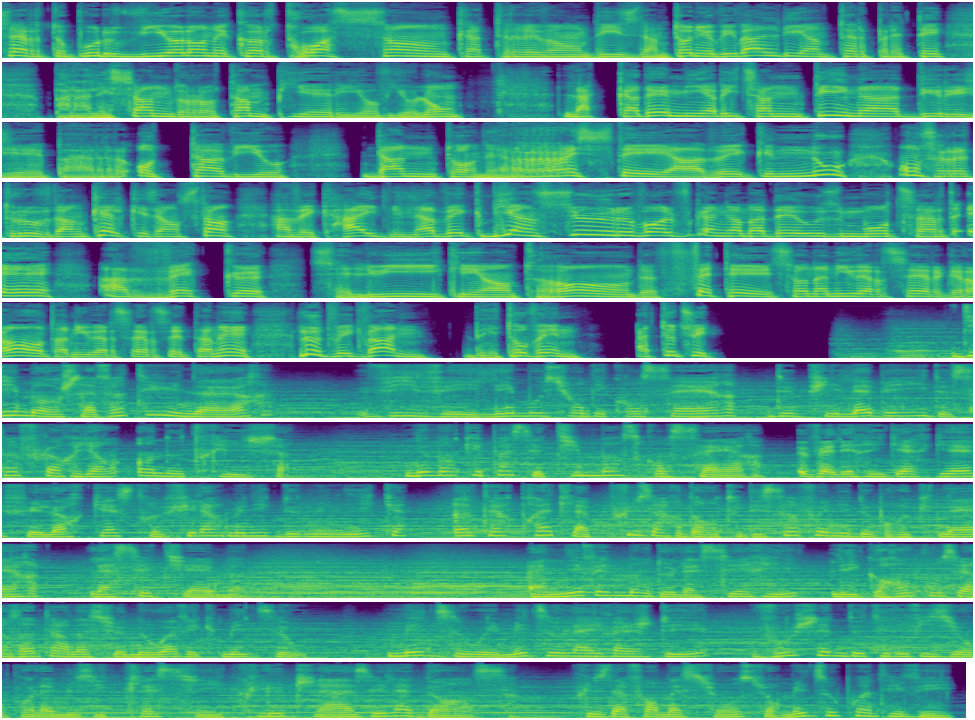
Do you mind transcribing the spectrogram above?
Concerto pour violon et corps 390 d'Antonio Vivaldi interprété par Alessandro Tampieri au violon, l'Accademia Bizantina dirigée par Ottavio Dantone. Restez avec nous, on se retrouve dans quelques instants avec Haydn, avec bien sûr Wolfgang Amadeus Mozart et avec celui qui est en train de fêter son anniversaire, grand anniversaire cette année, Ludwig van Beethoven. À tout de suite. Dimanche à 21h, vivez l'émotion des concerts depuis l'abbaye de Saint-Florian en Autriche. Ne manquez pas cet immense concert. Valérie Gergiev et l'Orchestre Philharmonique de Munich interprètent la plus ardente des symphonies de Bruckner, la septième. Un événement de la série Les grands concerts internationaux avec Mezzo. Mezzo et Mezzo Live HD, vos chaînes de télévision pour la musique classique, le jazz et la danse. Plus d'informations sur mezzo.tv.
